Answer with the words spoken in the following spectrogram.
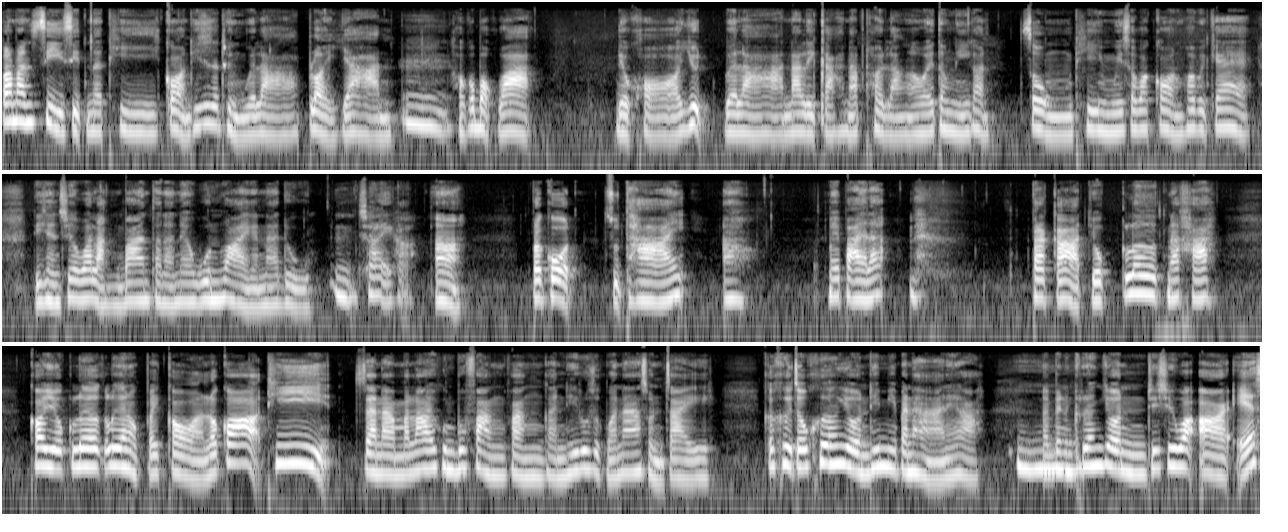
ประมาณ 40 นาทีก่อนที่จะถึงเวลาปล่อยยานอืมเขาก็บอกว่า เดี๋ยวขอหยุดเวลานาฬิกานับถอยหลังเอาไว้ตรงนี้ก่อน ส่งทีมวิศวกรเข้าไปแก้ ดิฉันเชื่อว่าหลังบ้านตอนนั้นเนี่ยวุ่นวายกันน่าดู อืมใช่ค่ะ อะ ปรากฏสุดท้ายอ้าวไม่ไปละ ประกาศยกเลิกนะคะ ก็ยกเลิกเลื่อนออกไปก่อน แล้วก็ที่จะนำมาเล่าให้คุณผู้ฟังฟังกันที่รู้สึกว่าน่าสนใจ ก็คือเจ้าเครื่องยนต์ที่มีปัญหาเนี่ยค่ะ มันเป็นเครื่องยนต์ที่ชื่อว่า RS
